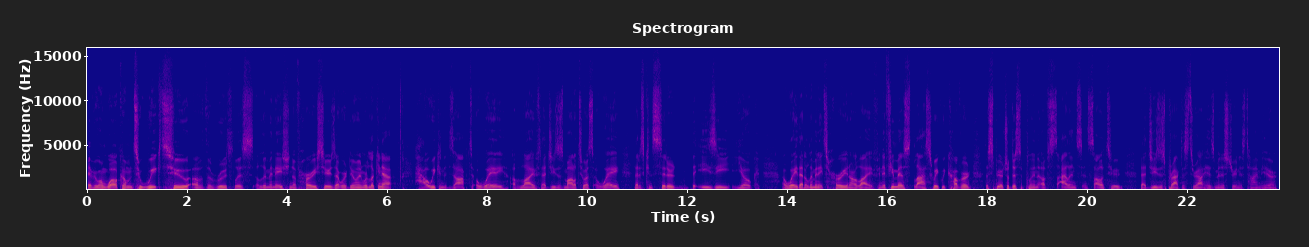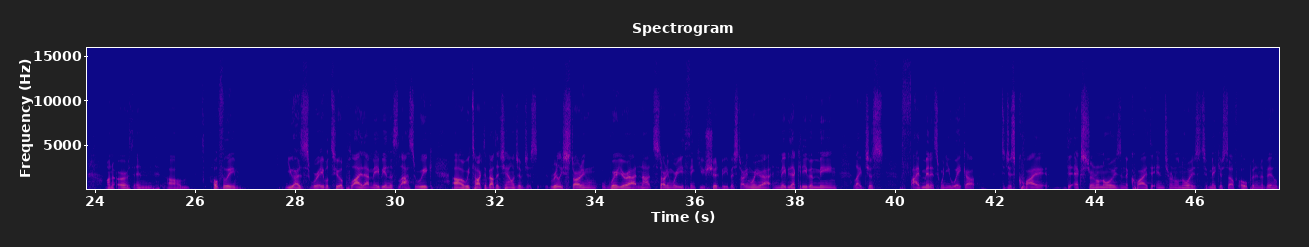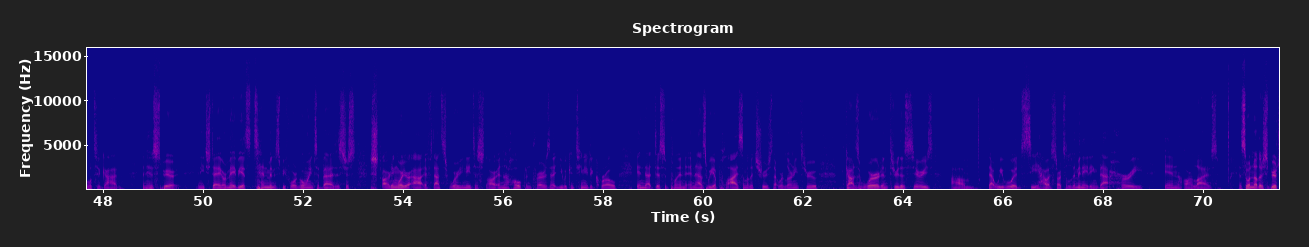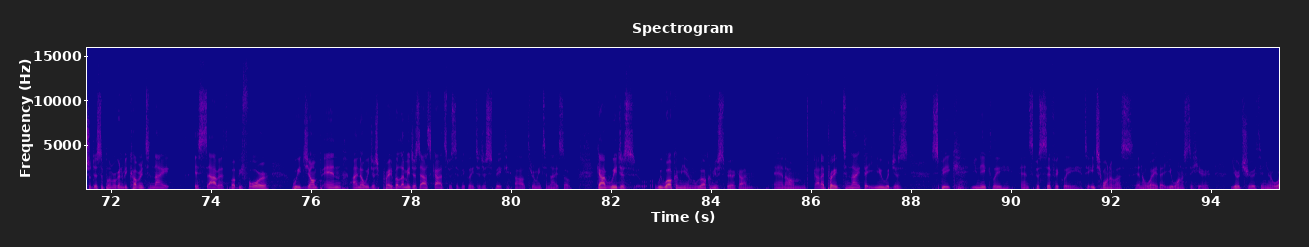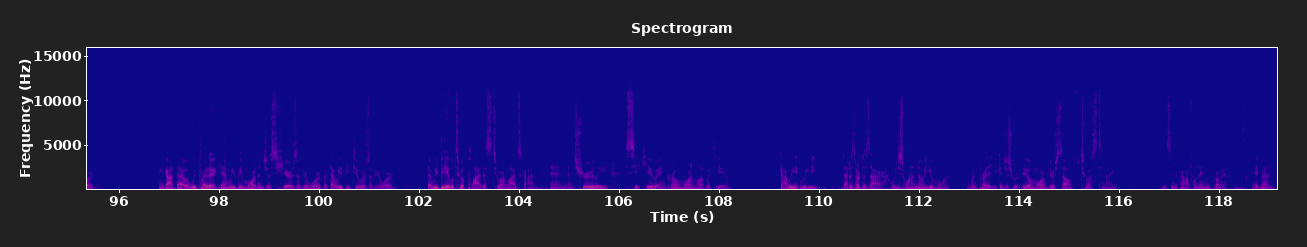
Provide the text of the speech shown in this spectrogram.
Hey everyone, welcome to week two of the Ruthless Elimination of Hurry series that we're doing. We're looking at how we can adopt a way of life that Jesus modeled to us, a way that is considered the easy yoke, a way that eliminates hurry in our life. And if you missed last week, we covered the spiritual discipline of silence and solitude that Jesus practiced throughout his ministry and his time here on earth. And um, hopefully, you guys were able to apply that maybe in this last week. Uh, we talked about the challenge of just really starting where you're at, not starting where you think you should be, but starting where you're at. And maybe that could even mean like just five minutes when you wake up to just quiet the external noise and to quiet the internal noise to make yourself open and available to God and His Spirit in each day, or maybe it's 10 minutes before going to bed. It's just starting where you're at, if that's where you need to start. And the hope and prayer is that you would continue to grow in that discipline. And as we apply some of the truths that we're learning through God's Word and through this series, um, that we would see how it starts eliminating that hurry in our lives. And so, another spiritual discipline we're going to be covering tonight is Sabbath. But before we jump in, I know we just prayed, but let me just ask God specifically to just speak uh, through me tonight. So, God, we just we welcome you. We welcome your Spirit, God. And um, God, I pray tonight that you would just speak uniquely and specifically to each one of us in a way that you want us to hear your truth and your word. And God, that we pray that again we'd be more than just hearers of your word, but that we'd be doers of your word that we'd be able to apply this to our lives, God, and, and truly seek you and grow more in love with you. God, we, we, that is our desire. We just want to know you more. And we pray that you can just reveal more of yourself to us tonight. And it's in your powerful name we pray. Amen.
